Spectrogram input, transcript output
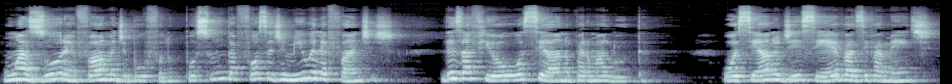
um azura em forma de búfalo, possuindo a força de mil elefantes, desafiou o oceano para uma luta. O oceano disse evasivamente:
